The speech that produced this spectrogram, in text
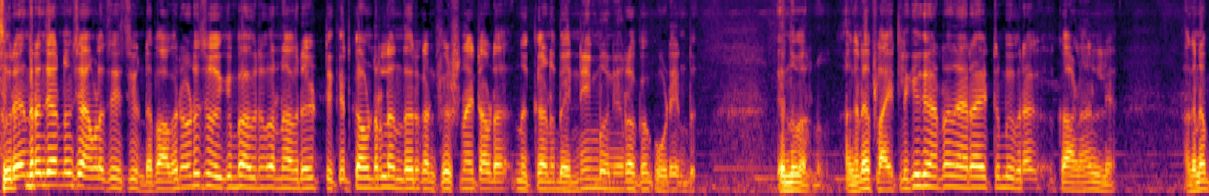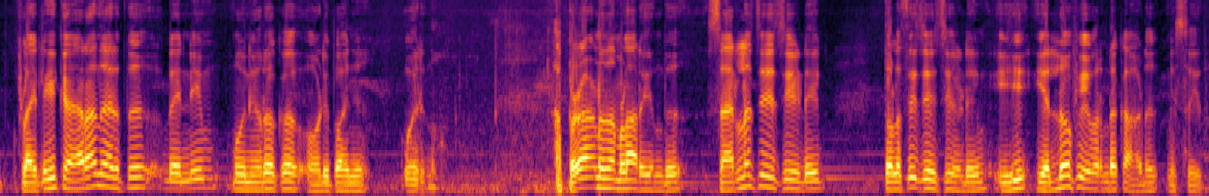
സുരേന്ദ്രൻ ചേട്ടനും ശ്യാമള ചേച്ചിയുണ്ട്. അപ്പോൾ അവരോട് ചോദിക്കുമ്പോൾ അവർ പറഞ്ഞു അവർ ടിക്കറ്റ് കൗണ്ടറിൽ എന്തോ ഒരു കൺഫ്യൂഷനായിട്ട് അവിടെ നിൽക്കുകയാണ് ബെന്നിയും മുനീറും ഒക്കെ കൂടെയുണ്ട് ഉണ്ട് എന്ന് പറഞ്ഞു. അങ്ങനെ ഫ്ലൈറ്റിലേക്ക് കയറുന്ന നേരമായിട്ടും ഇവരെ കാണാനില്ല. അങ്ങനെ ഫ്ലൈറ്റിലേക്ക് കയറാൻ നേരത്ത് ബെന്നിയും മുനീറും ഒക്കെ ഓടിപ്പാഞ്ഞ് വരുന്നു അപ്പോഴാണ് നമ്മൾ അറിയുന്നത് സരള ചേച്ചിയുടെയും തുളസി ചേച്ചിയുടെയും ഈ യെല്ലോ ഫീവറിന്റെ കാർഡ് മിസ് ചെയ്തു.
